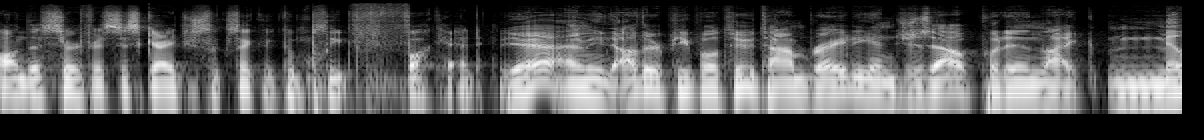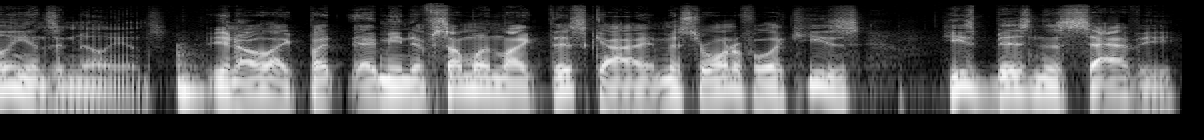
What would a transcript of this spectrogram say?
on the surface, this guy just looks like a complete fuckhead. Yeah, I mean, other people too. Tom Brady and Gisele put in like millions and millions. You know, like, but I mean, if someone like this guy, Mr. Wonderful, like he's he's business savvy.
